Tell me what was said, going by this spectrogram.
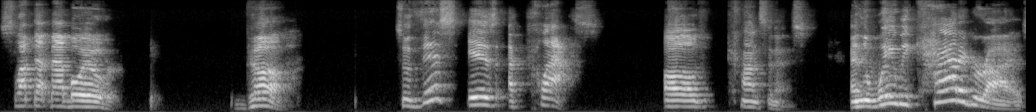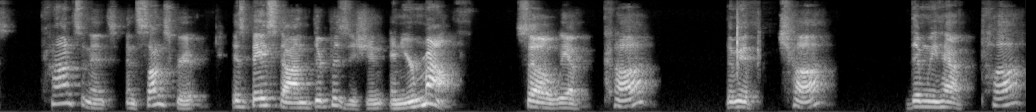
Slap that bad boy over. Ga. So this is a class of consonants. And the way we categorize consonants in Sanskrit is based on their position in your mouth. So we have ka, then we have cha, then we have ta,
